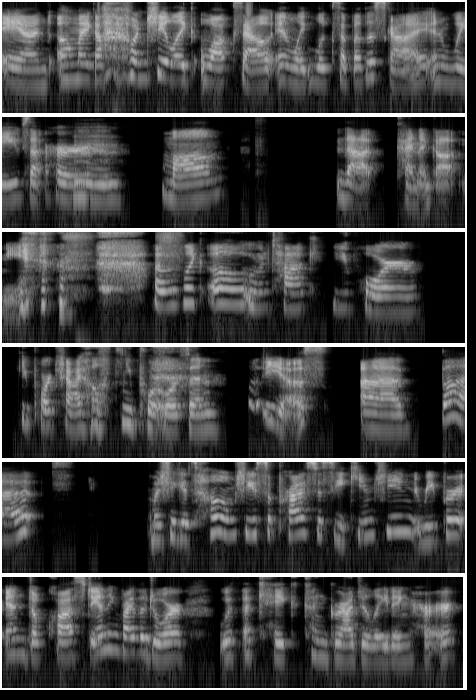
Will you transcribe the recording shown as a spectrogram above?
And oh my god, when she like walks out and like looks up at the sky and waves at her Mm. mom, that kind of got me. I was like, "Oh, Untak, you poor, you poor child." You poor orphan. yes. Uh, but when she gets home, she's surprised to see Kim Shin, Reaper, and Dokwa standing by the door with a cake congratulating her.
